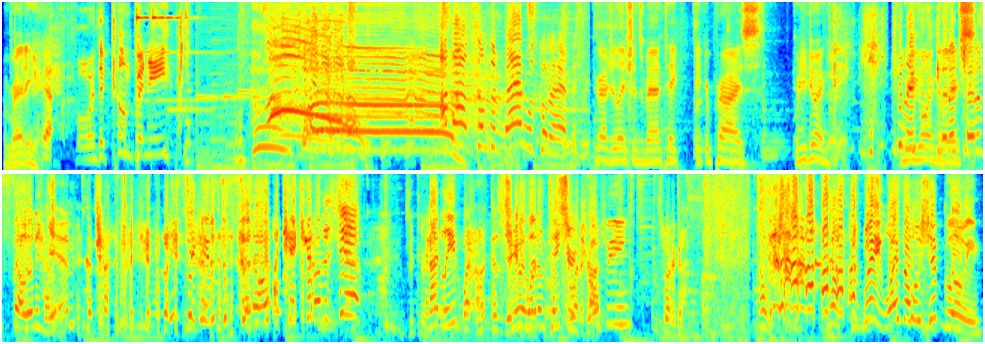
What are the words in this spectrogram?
I'm ready. Yeah. For the company. I thought something bad was gonna happen. Congratulations, man. Take take your prize. What are you doing? Where are you going, is gonna Delirious? try to sell it again. I'm trying to take it. He's taking it to sell. I can't get on the ship. You Can I leave? Wait, uh, does You're gonna let him take your Swear to God. trophy? Swear to God. Hold on. Wait, why is the whole ship glowing?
